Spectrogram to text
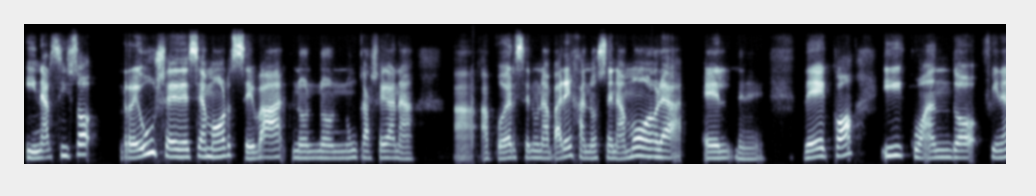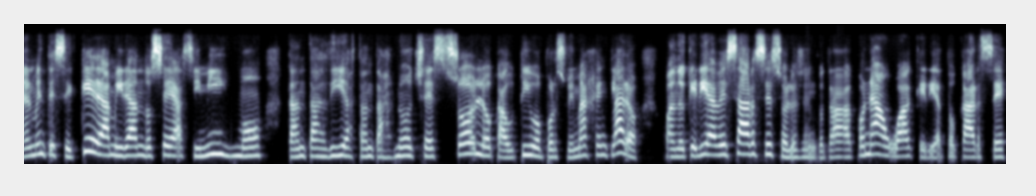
Y Narciso rehuye de ese amor, se va, no, no, nunca llegan a, a, poder ser una pareja, no se enamora él de, Eco, y cuando finalmente se queda mirándose a sí mismo tantos días, tantas noches, solo cautivo por su imagen, claro, cuando quería besarse solo se encontraba con agua, quería tocarse,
